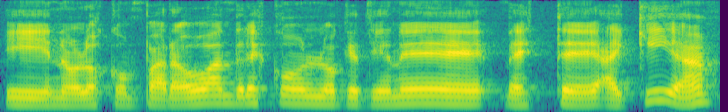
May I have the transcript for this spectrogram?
Y nos los comparó Andrés con lo que tiene este IKEA.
